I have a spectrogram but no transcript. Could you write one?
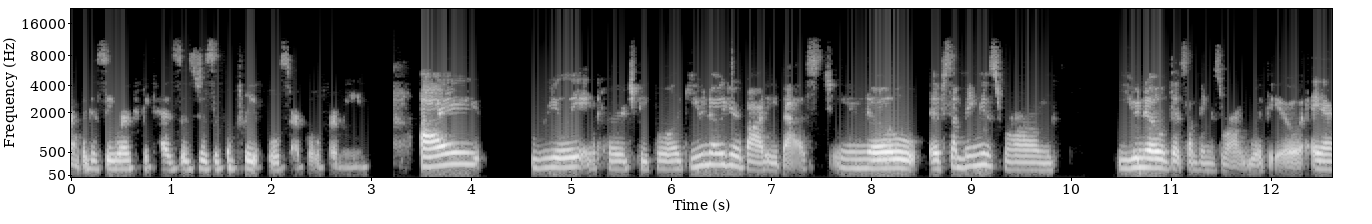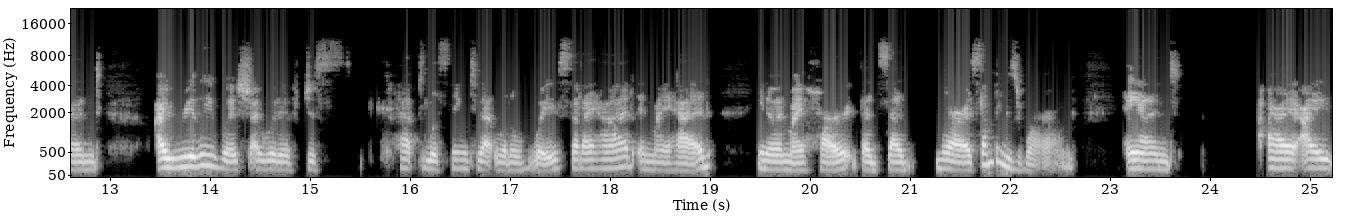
advocacy work because it's just a complete full circle for me. I really encourage people like you know your body best. You know if something is wrong, you know that something's wrong with you. And I really wish I would have just kept listening to that little voice that I had in my head, you know, in my heart that said, Laura, something's wrong. And I, I,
